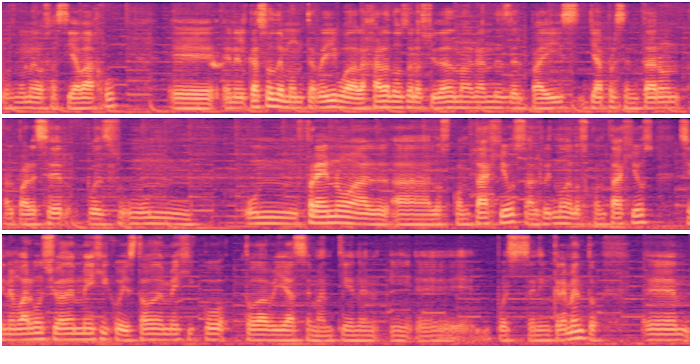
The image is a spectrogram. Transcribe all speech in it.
los números hacia abajo. Eh, en el caso de Monterrey y Guadalajara, dos de las ciudades más grandes del país, ya presentaron al parecer pues un un freno a los contagios, al ritmo de los contagios. Sin embargo, en Ciudad de México y Estado de México todavía se mantienen eh, pues en incremento. Em,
